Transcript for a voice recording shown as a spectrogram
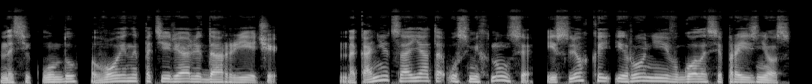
На секунду воины потеряли дар речи. Наконец Аята усмехнулся и с легкой иронией в голосе произнес.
